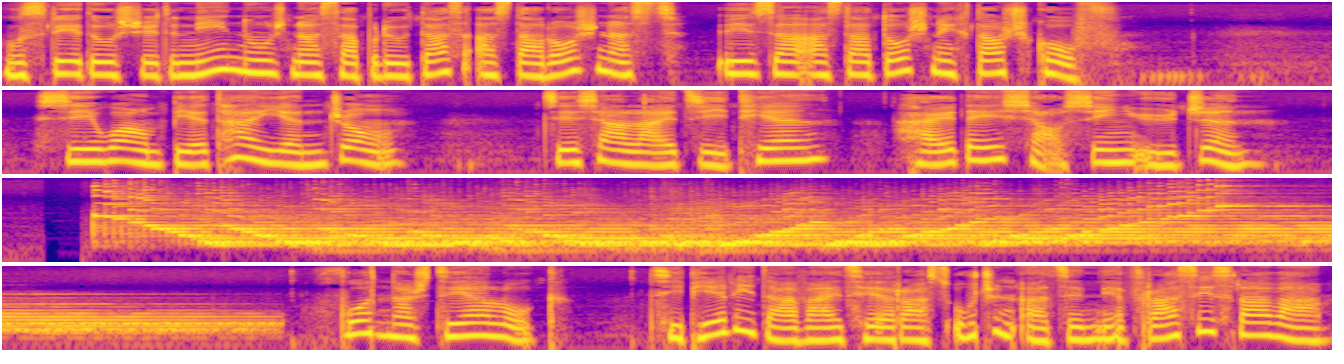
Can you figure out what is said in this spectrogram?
В следующие дни нужно соблюдать осторожность из-за остаточных толчков. 希望别太严重，接下来几天还得小心余震。Вот наш диалог. Теперь давайте разучим отдельные фразы и слова.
